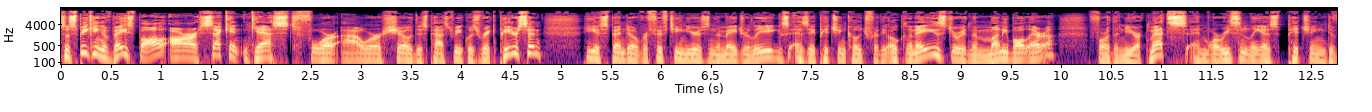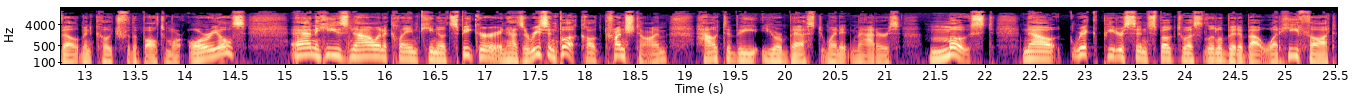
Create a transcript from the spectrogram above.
So, speaking of baseball, our second guest for our show this past week was Rick Peterson. He has spent over 15 years in the major leagues as a pitching coach for the Oakland A's during the Moneyball era, for the New York Mets, and more recently as pitching development coach for the Baltimore Orioles. And he's now an acclaimed keynote speaker and has a recent book called Crunch Time How to Be Your Best When It Matters Most. Now, Rick Peterson spoke to us a little bit about what he thought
